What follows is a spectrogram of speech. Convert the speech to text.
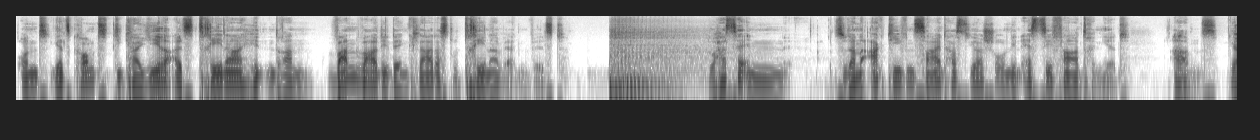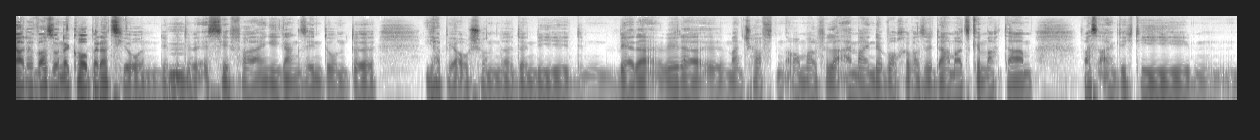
Und jetzt kommt die Karriere als Trainer hinten dran. Wann war dir denn klar, dass du Trainer werden willst? Du hast ja in, zu deiner aktiven Zeit hast du ja schon den SCV trainiert. Abends. Ja, das war so eine Kooperation, die mit hm. der SCV eingegangen sind und äh, ich habe ja auch schon äh, dann die Werder-Mannschaften auch mal vielleicht einmal in der Woche, was wir damals gemacht haben, was eigentlich die hm,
